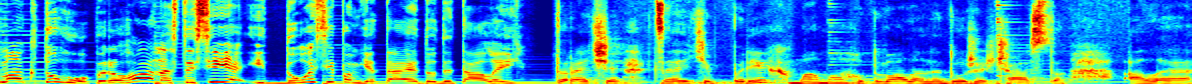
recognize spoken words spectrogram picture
Смак того пирога Анастасія і досі пам'ятає до деталей. До речі, цей пиріг мама готувала не дуже часто, але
